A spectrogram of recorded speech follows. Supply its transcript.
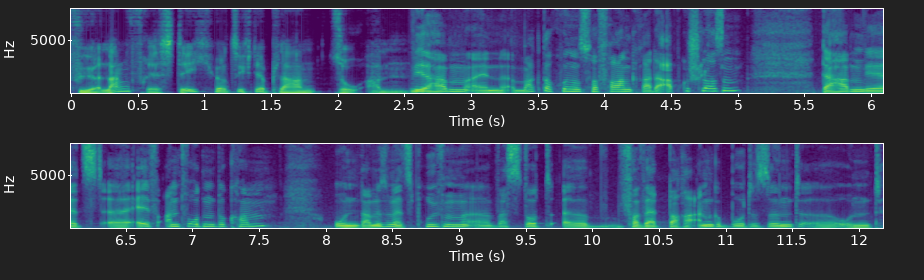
Für langfristig hört sich der Plan so an. Wir haben ein Markterkundungsverfahren gerade abgeschlossen. Da haben wir jetzt äh, elf Antworten bekommen. Und da müssen wir jetzt prüfen, äh, was dort äh, verwertbare Angebote sind äh, und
